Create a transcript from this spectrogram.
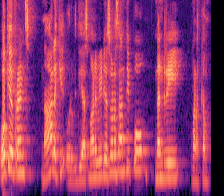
ஓகே ஃப்ரெண்ட்ஸ் நாளைக்கு ஒரு வித்தியாசமான வீடியோஸோட சந்திப்போம். நன்றி. வணக்கம்.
